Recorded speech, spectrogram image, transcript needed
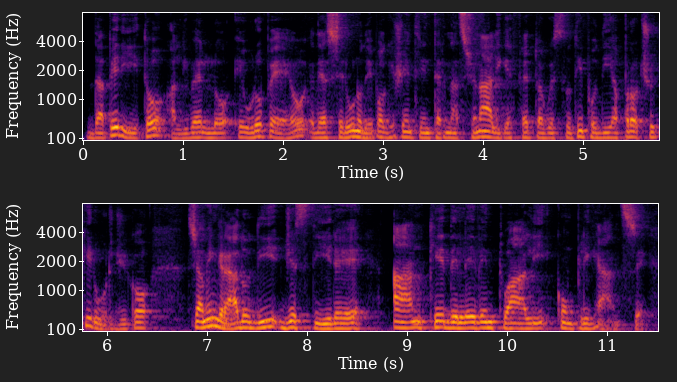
da perito a livello europeo ed essere uno dei pochi centri internazionali che effettua questo tipo di approccio chirurgico, siamo in grado di gestire anche delle eventuali complicanze.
